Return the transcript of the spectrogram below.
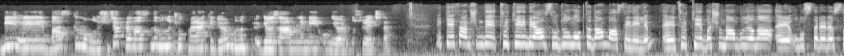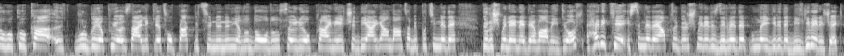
bir e, baskı mı oluşacak? Ben aslında bunu çok merak ediyorum. Bunu gözlemlemeyi umuyorum bu süreçte. Peki efendim şimdi Türkiye'nin biraz durduğu noktadan bahsedelim. Ee, Türkiye başından bu yana e, uluslararası hukuka e, vurgu yapıyor. Özellikle toprak bütünlüğünün yanında olduğunu söylüyor Ukrayna için. Diğer yandan tabii Putin'le de görüşmelerine devam ediyor. Her iki isimle de yaptığı görüşmeleri zirvede bununla ilgili de bilgi verecek.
